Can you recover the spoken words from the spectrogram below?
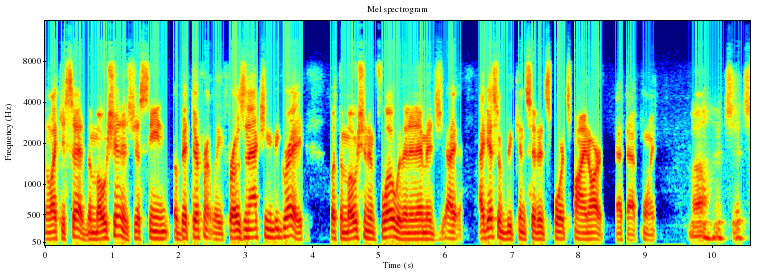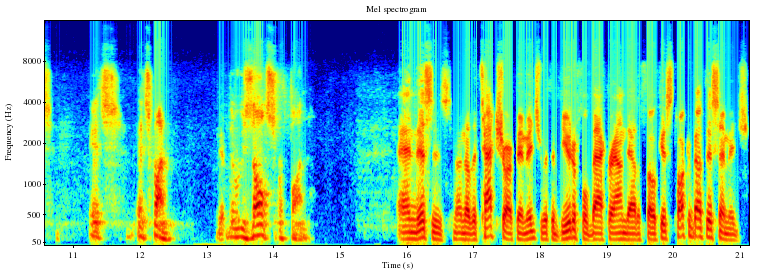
and like you said, the motion is just seen a bit differently. Frozen action can be great, but the motion and flow within an image, I I guess would be considered sports fine art at that point. Well, it's it's it's it's fun. Yep. The results are fun. And this is another tack sharp image with a beautiful background out of focus. Talk about this image,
